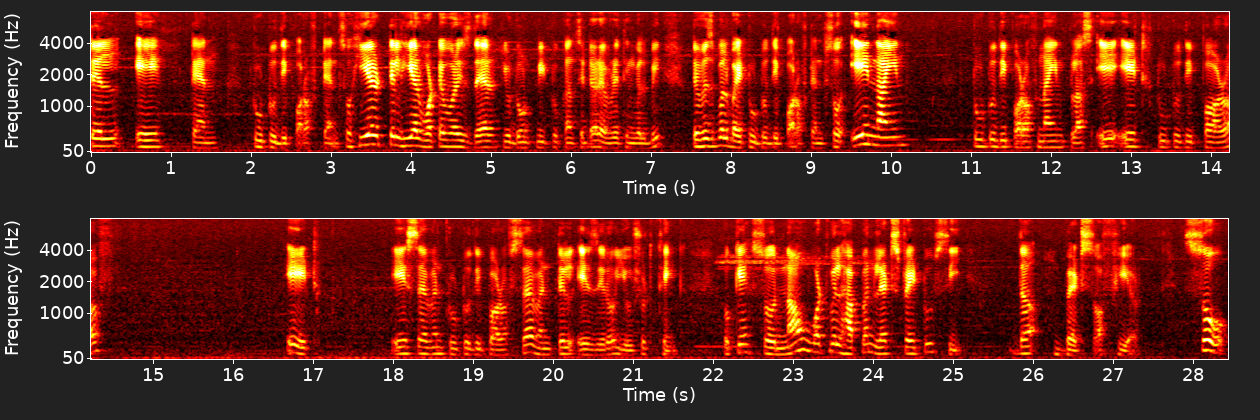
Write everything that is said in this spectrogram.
till a10 2 to the power of 10 so here till here whatever is there you don't need to consider. Everything will be divisible by 2 to the power of 10 so a9 2 to the power of 9 plus a8 2 to the power of 8 a7 2 to the power of 7 till a0 you should think. Okay so now what will happen? Let's try to see the bits of here. So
